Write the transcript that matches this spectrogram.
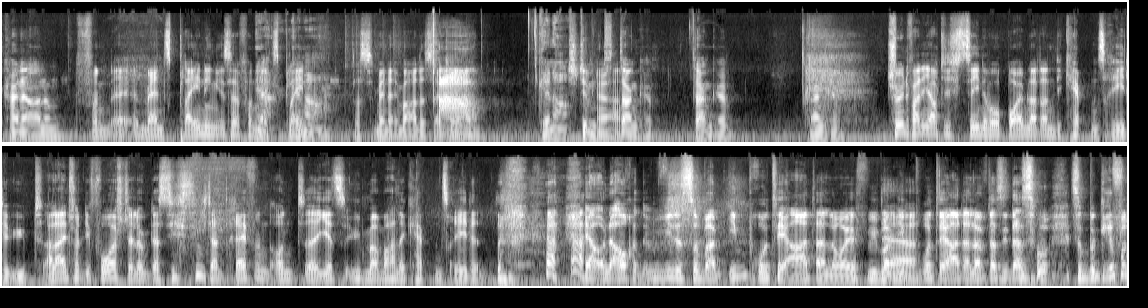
keine Ahnung. Von äh, Mansplaining ist er von Ja, Explain. genau. Dass Männer immer alles erklären. Ah, Genau. stimmt, Ja. danke. Danke. Danke. Schön fand ich auch die Szene, wo Bäumler dann die Captains Rede übt. Allein schon die Vorstellung, dass sie sich dann treffen und äh, jetzt üben wir machen eine Captains Rede. Ja, und auch wie das so beim Impro-Theater läuft, wie beim Ja. Impro-Theater läuft, dass sie da so, so Begriffe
